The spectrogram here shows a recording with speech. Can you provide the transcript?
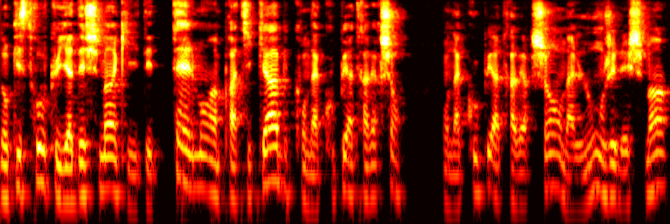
Donc, il se trouve qu'il y a des chemins qui étaient tellement impraticables qu'on a coupé à travers champs. On a coupé à travers champs, on a longé les chemins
